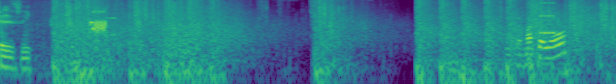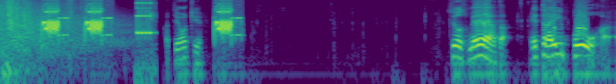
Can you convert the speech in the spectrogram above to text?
Deixa eles vir. Matei um. Matei um aqui. Seus merda. Entra aí, porra.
